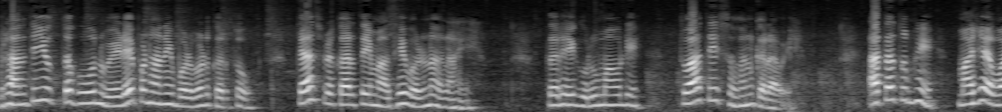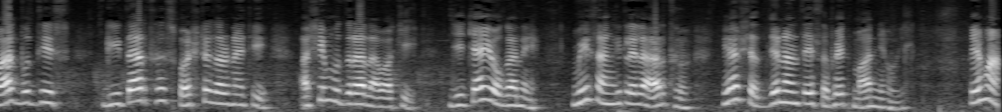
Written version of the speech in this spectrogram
भ्रांतियुक्त होऊन वेडेपणाने बडबड करतो त्याच प्रकारचे माझे वर्णन आहे. तर हे गुरुमाऊली त्वा ते सहन करावे. आता तुम्ही माझ्या वाघबुद्धीस गीतार्थ स्पष्ट करण्याची अशी मुद्रा लावा की जिच्या योगाने मी सांगितलेला अर्थ ह्या सज्जनांचे सभेत मान्य होईल. तेव्हा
